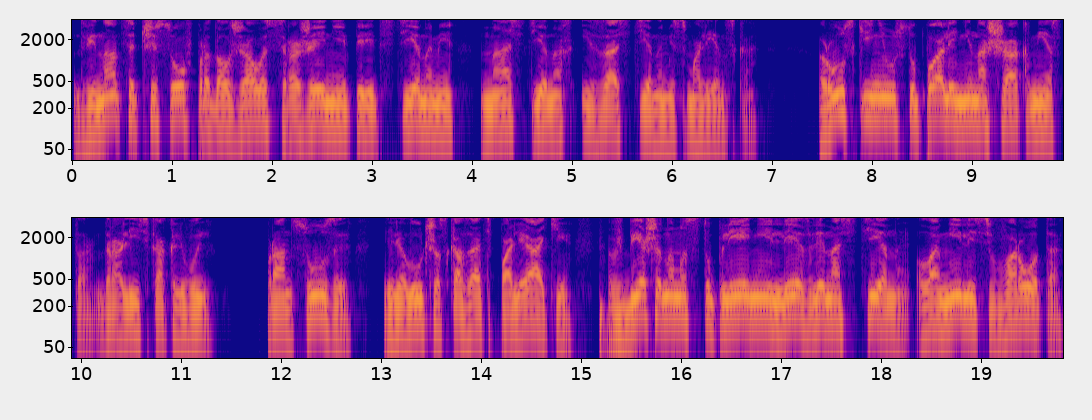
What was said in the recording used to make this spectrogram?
двенадцать часов продолжалось сражение перед стенами, на стенах и за стенами Смоленска. Русские не уступали ни на шаг места, дрались как львы. Французы, или лучше сказать поляки, в бешеном иступлении лезли на стены, ломились в ворота,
